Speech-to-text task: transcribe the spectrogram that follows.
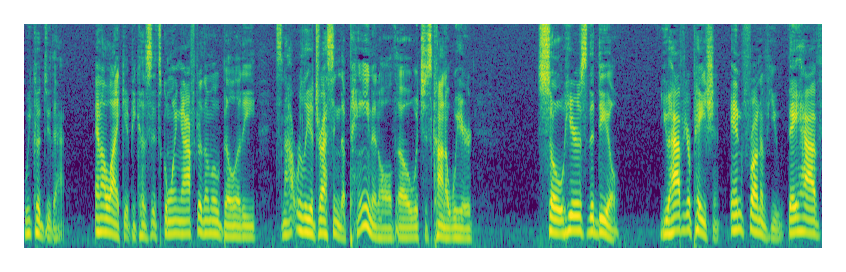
We could do that. And I like it because it's going after the mobility. It's not really addressing the pain at all, though, which is kind of weird. So here's the deal you have your patient in front of you. They have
